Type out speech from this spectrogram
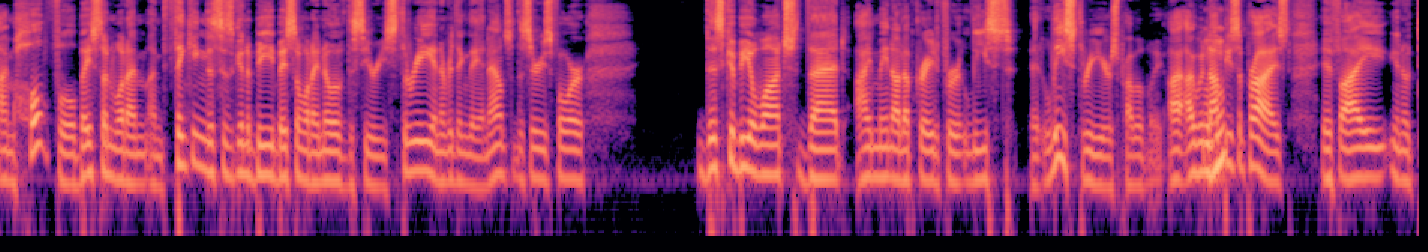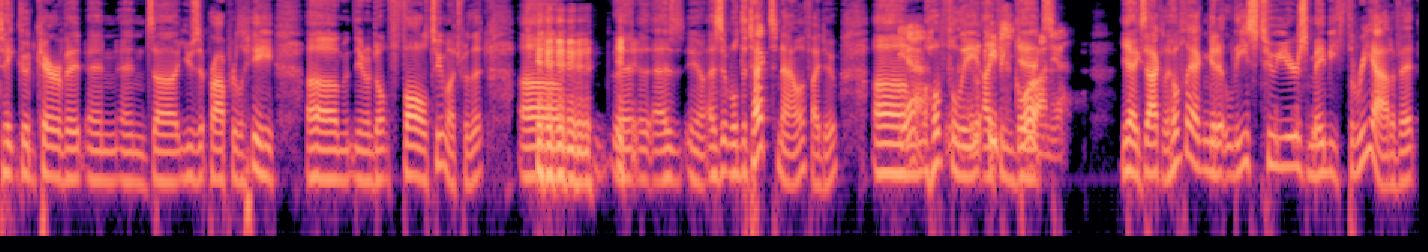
I'm hopeful based on what I'm, I'm thinking this is going to be, based on what I know of the Series 3 and everything they announced with the Series 4 this could be a watch that I may not upgrade for at least at least three years probably. I, I would mm-hmm. not be surprised if I you know take good care of it and and uh, use it properly. Um, you know, don't fall too much with it. Um, as you know, as it will detect now if I do. Um, yeah, hopefully I can get. Yeah, exactly. Hopefully I can get at least two years, maybe three out of it.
